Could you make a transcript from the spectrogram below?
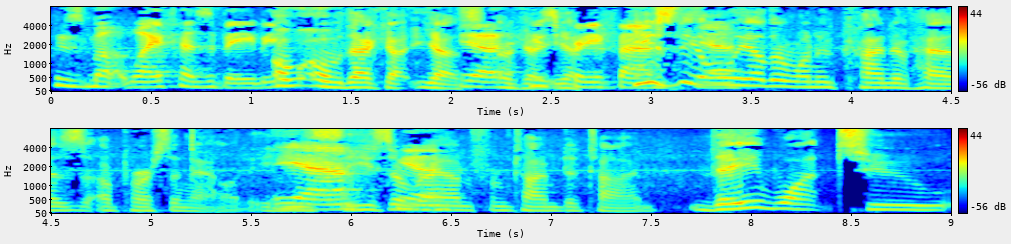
whose wife has a baby. Oh, oh, that guy. Yes. Yeah, okay. he's yeah. pretty fun, He's the yeah. only other one who kind of has a personality. He's, Yeah, he's yeah. around from time to time. They want to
